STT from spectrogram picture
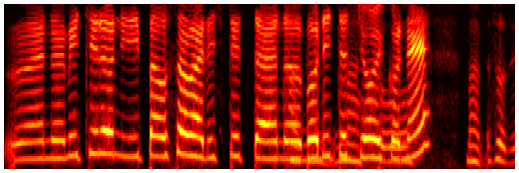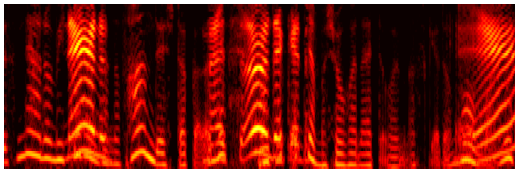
あの、ミチェロニにいっぱいお触りしてたあまあの、ボディタッチ多い子ね。まあ、そうですね。あの、ミッチェさんのファンでしたからね。まあそうだけどボディタッチはもうしょうがないと思いますけども。えーまあね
